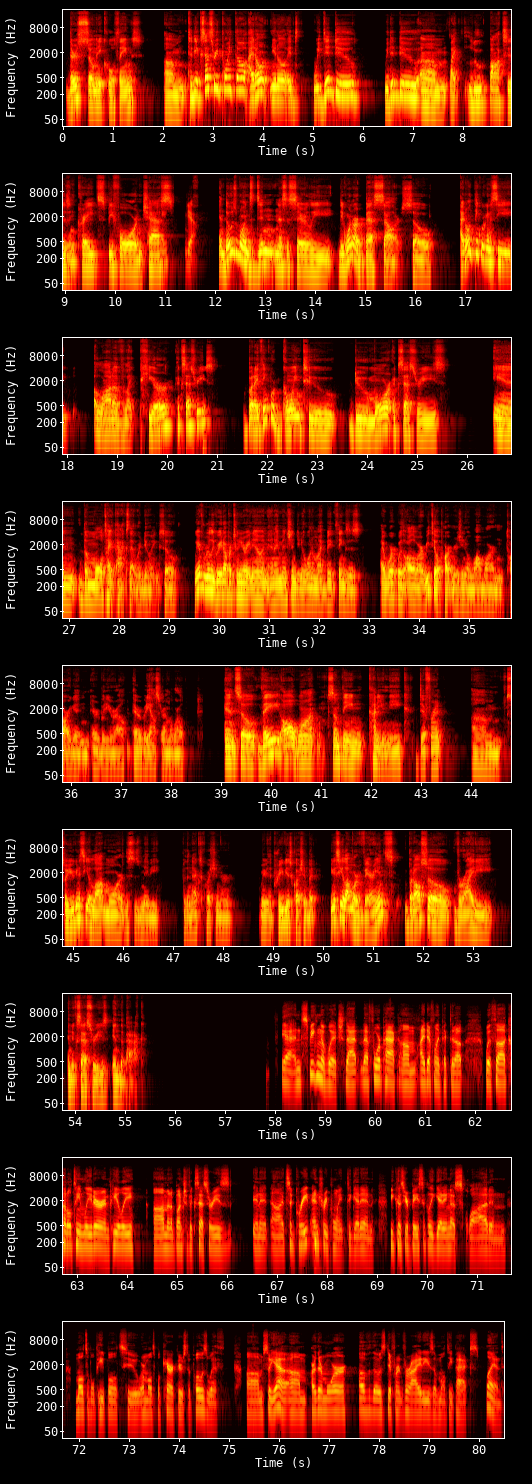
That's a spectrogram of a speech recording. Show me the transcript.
there's so many cool things um, to the accessory point, though, I don't. You know, it. We did do. We did do um, like loot boxes and crates before and chests. yeah And those ones didn't necessarily. They weren't our best sellers. So I don't think we're going to see a lot of like pure accessories. But I think we're going to do more accessories in the multi packs that we're doing. So we have a really great opportunity right now. And, and I mentioned, you know, one of my big things is I work with all of our retail partners, you know, Walmart and Target and everybody around, everybody else around the world. And so they all want something kind of unique, different. Um, so you're going to see a lot more. This is maybe for the next question or maybe the previous question, but you can see a lot more variance, but also variety in accessories in the pack. Yeah, and speaking of which, that that four pack, um, I definitely picked it up with uh, Cuddle Team Leader and Peely, um, and a bunch of accessories in it. Uh, it's a great entry point to get in because you're basically getting a squad and multiple people to or multiple characters to pose with. Um, so yeah, um, are there more of those different varieties of multi packs planned?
